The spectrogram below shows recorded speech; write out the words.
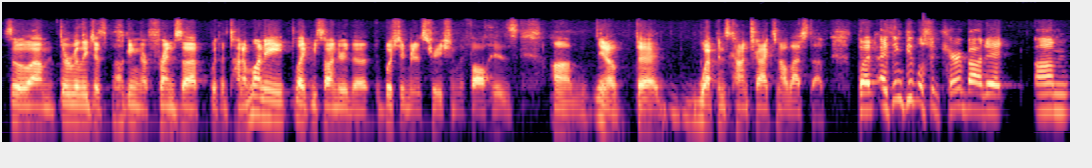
So um, they're really just hooking their friends up with a ton of money, like we saw under the, the Bush administration with all his, um, you know, the weapons contracts and all that stuff. But I think people should care about it, um,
